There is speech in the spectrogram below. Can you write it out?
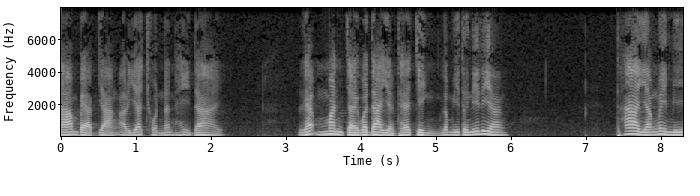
ตามแบบอย่างอริยชนนั้นให้ได้ และมั่นใจว่าได้อย่างแท้จริง เรามีตรงนี้หรือยัง ถ้ายังไม่มี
